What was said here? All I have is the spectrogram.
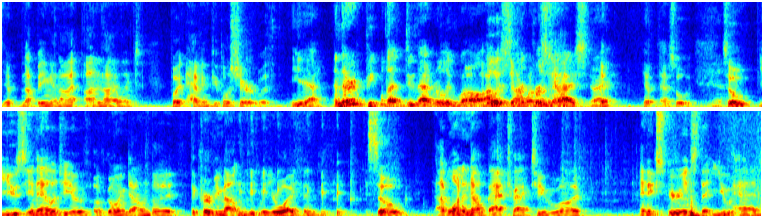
Yep. Not being an on an island, but having people to share it with. Yeah, and there are people that do that really well. Well, I'm it's different personalities, guys, right? Yep. Yep, absolutely. Yeah. So you use the analogy of, of going down the, the curvy mountain with your wife, and so I want to now backtrack to uh, an experience that you had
